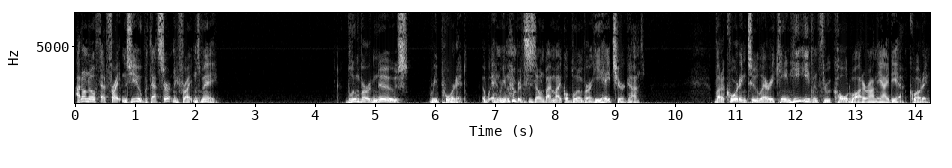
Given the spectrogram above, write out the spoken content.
I don't know if that frightens you, but that certainly frightens me. Bloomberg News reported, and remember, this is owned by Michael Bloomberg. He hates your guns. But according to Larry Keane, he even threw cold water on the idea, quoting,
